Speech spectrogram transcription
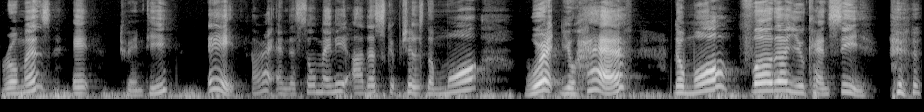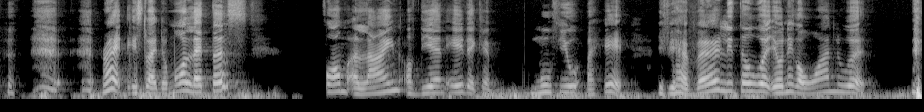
Romans 8 All right, and there's so many other scriptures. The more word you have, the more further you can see. right? It's like the more letters form a line of DNA that can move you ahead. If you have very little word, you only got one word.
